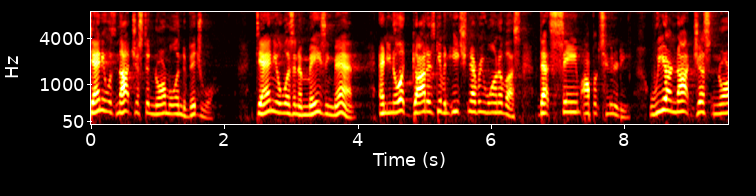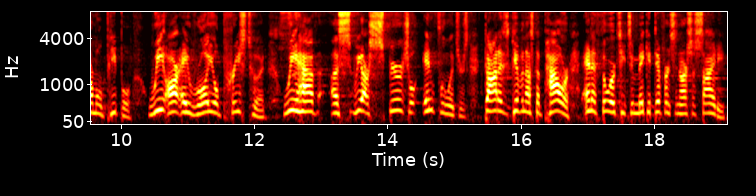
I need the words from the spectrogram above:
Daniel was not just a normal individual. Daniel was an amazing man. And you know what? God has given each and every one of us that same opportunity. We are not just normal people. We are a royal priesthood. We, have a, we are spiritual influencers. God has given us the power and authority to make a difference in our society.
